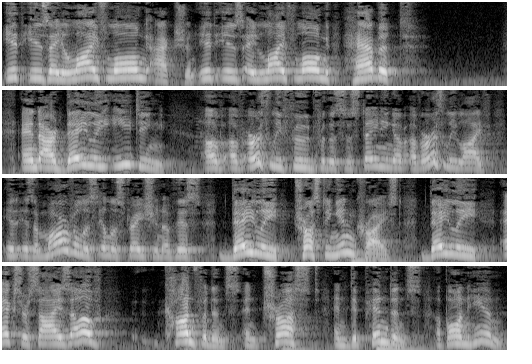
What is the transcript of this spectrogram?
It is a lifelong action. It is a lifelong habit and our daily eating of, of earthly food for the sustaining of, of earthly life is, is a marvelous illustration of this daily trusting in Christ, daily exercise of confidence and trust and dependence upon Him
